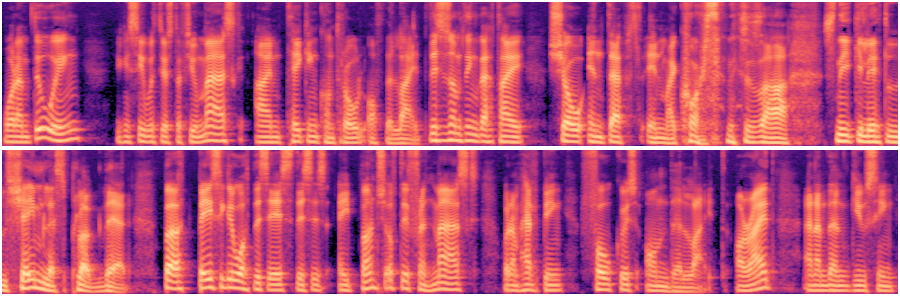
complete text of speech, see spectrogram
what I'm doing, you can see with just a few masks, I'm taking control of the light. This is something that I show in depth in my course. this is a sneaky little shameless plug there. But basically what this is, this is a bunch of different masks where I'm helping focus on the light, all right? And I'm then using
